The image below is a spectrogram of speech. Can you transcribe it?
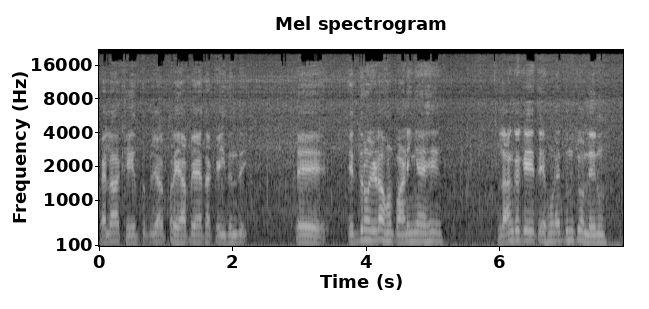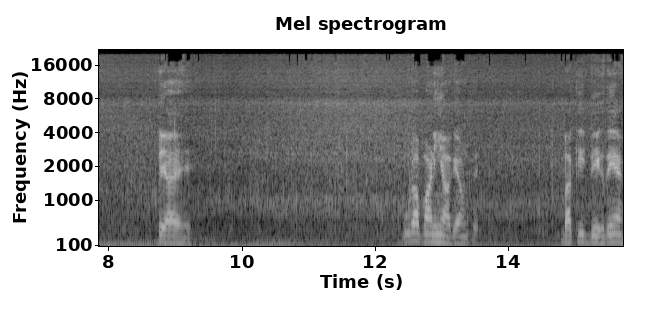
ਪਹਿਲਾਂ ਖੇਤ ਤੋਂ ਵਿਚਾਰ ਭਰਿਆ ਪਿਆ ਤਾਂ ਕਈ ਦਿਨ ਦੇ ਤੇ ਇਧਰੋਂ ਜਿਹੜਾ ਹੁਣ ਪਾਣੀ ਹੈ ਇਹ ਲੰਘ ਕੇ ਤੇ ਹੁਣ ਇਧਰ ਨੂੰ ਝੋਨੇ ਨੂੰ ਪਿਆ ਇਹ। ਪੂਰਾ ਪਾਣੀ ਆ ਗਿਆ ਹੁਣ ਤੇ। ਬਾਕੀ ਦੇਖਦੇ ਆਂ।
